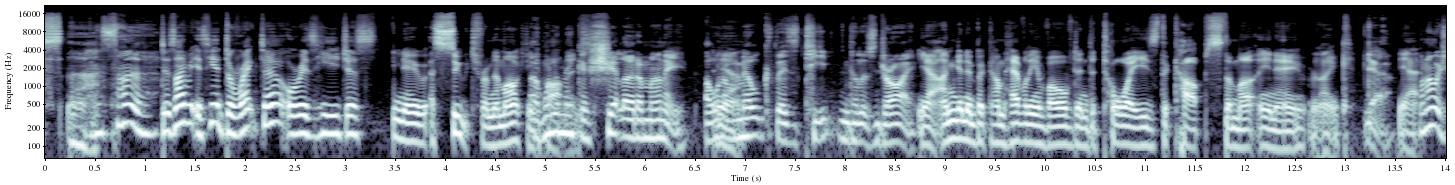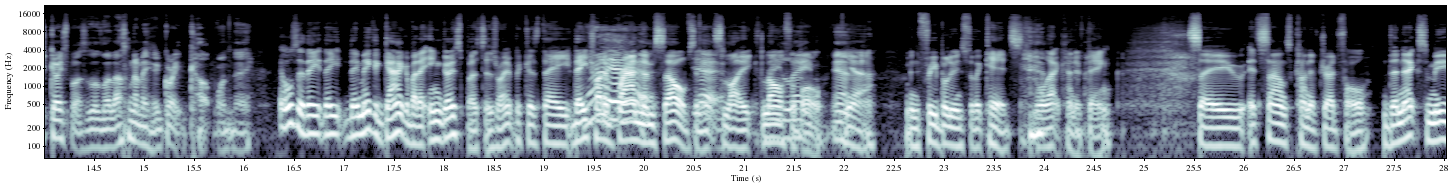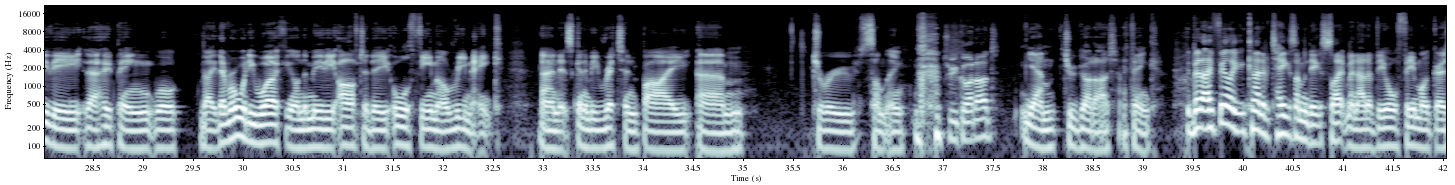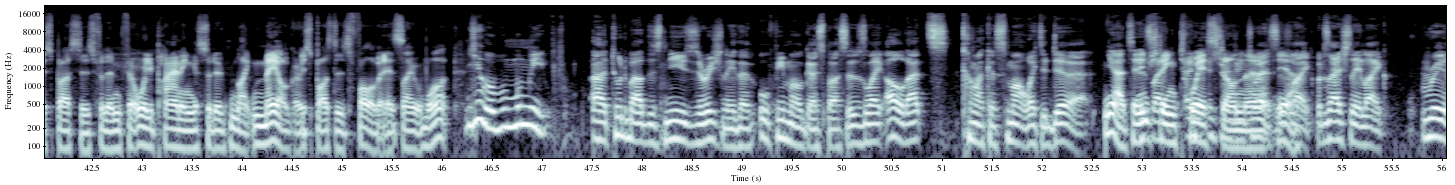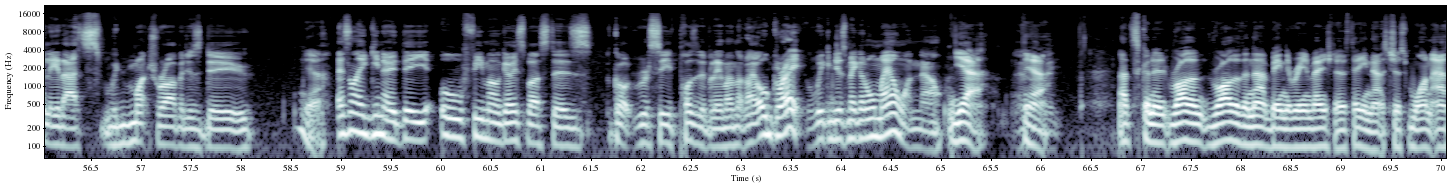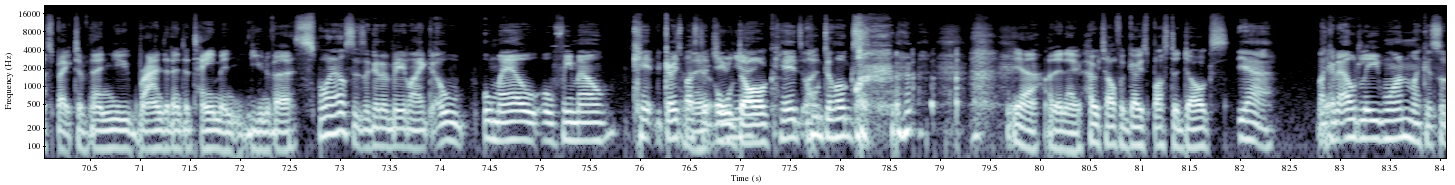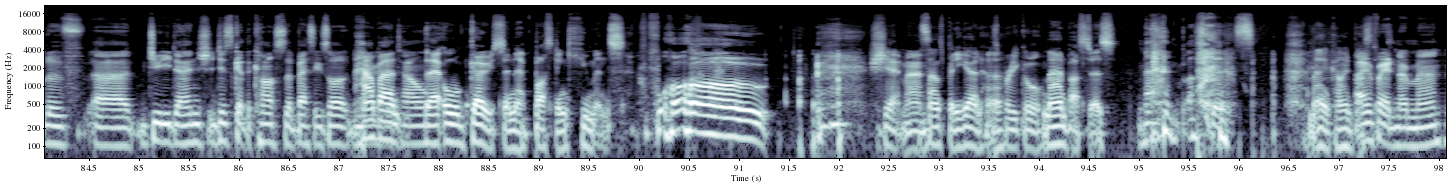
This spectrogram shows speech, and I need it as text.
So, does Ivan, is he a director or is he just, you know, a suit from the marketing I want to department? make a shitload of money. I want to Yeah. milk this teat until it's dry. yeah, I'm going to become heavily involved in the toys, the cups, the, mu- you know, like. Yeah. Yeah. When I watched Ghostbusters, I was like, that's going to make a great cup one day. Also, they, they, they make a gag about it in Ghostbusters, right? Because they, they try Yeah, to yeah, brand yeah. themselves and Yeah. it's like Really laughable. yeah. Yeah. With free balloons for the kids, and all that kind of thing. So it sounds kind of dreadful. The next movie they're hoping will, like, they're already working on the movie after the all female remake, and it's going to be written by um, Drew something. Drew Goddard? yeah, Drew Goddard, I think. But I feel like it kind of takes some of the excitement out of the all female Ghostbusters for them for already planning a sort of like male Ghostbusters to follow it. It's like, what? Yeah, well, when we uh, talked about this news originally, the all female Ghostbusters, it was like, oh, that's kind of like a smart way to do it. Yeah, it's an It's interesting like an twist interesting on the. twist. It's Yeah. like, but it's actually like, really, that's we'd much rather just do. yeah. It's like you know the all female Ghostbusters got received positively, and I'm not like, oh great, we can just make an all male one now. Yeah. And Yeah. like, That's gonna rather rather than that being the reinvention of the thing. That's just one aspect of their new branded entertainment universe. What else is it going to be like? All all male, all female, kid, Ghostbuster Uh, all Junior, dog. kids, all dogs. Yeah, I don't know. Hotel for Ghostbuster dogs. yeah, like Yeah. an elderly one, like a sort of uh, Judi Dench. Just get the cast of the best exotic. How about Hotel. they're all ghosts and they're busting humans? Whoa! Shit, man. Sounds pretty good, huh? That's pretty cool. Man busters. man busters. Mankind I'm afraid no man.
